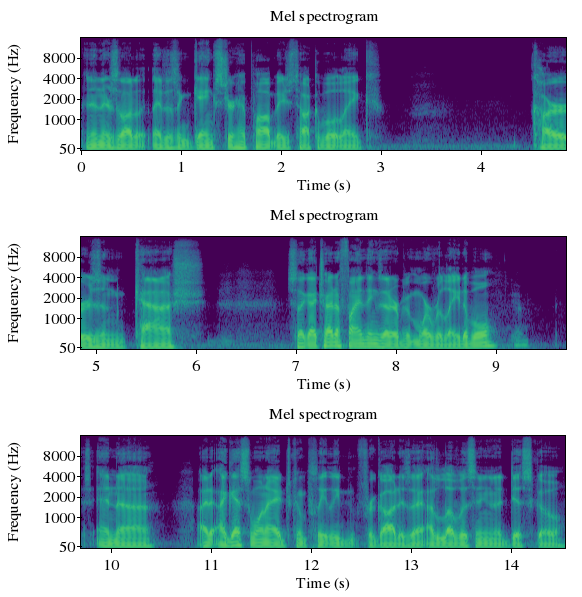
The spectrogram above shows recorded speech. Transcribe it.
and then there's a lot of that is like gangster hip hop. They just talk about like cars and cash. So like I try to find things that are a bit more relatable, and uh, I, I guess one I completely forgot is I, I love listening to disco.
